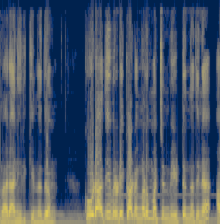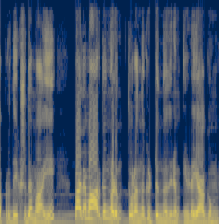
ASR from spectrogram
വരാനിരിക്കുന്നത്. കൂടാതെ ഇവരുടെ കടങ്ങളും മറ്റും വീട്ടുന്നതിന് അപ്രതീക്ഷിതമായി പല മാർഗങ്ങളും തുറന്നു കിട്ടുന്നതിനും ഇടയാകും.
